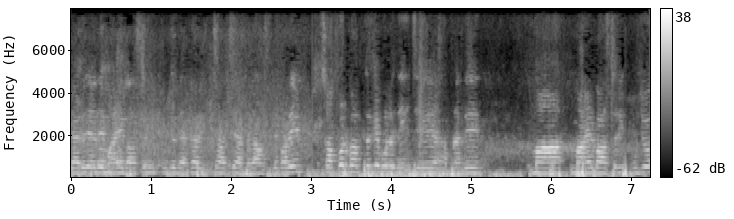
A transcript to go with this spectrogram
যাদের যাদের মায়ের বাৎসরিক পুজো দেখার ইচ্ছা আছে, আপনারা আসতে পারেন। সকল ভক্তকে বলে দিই যে, আপনাদের মা, মায়ের বাৎসরিক পুজো,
